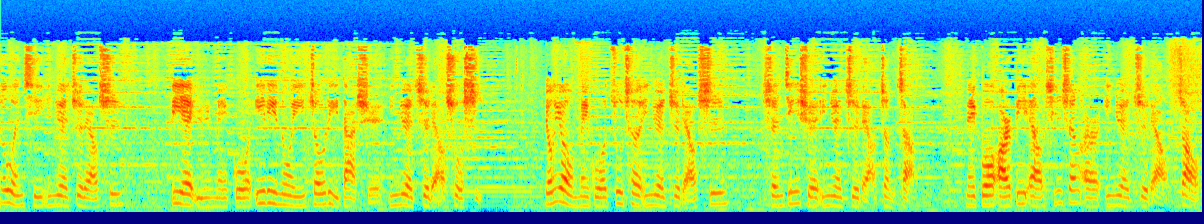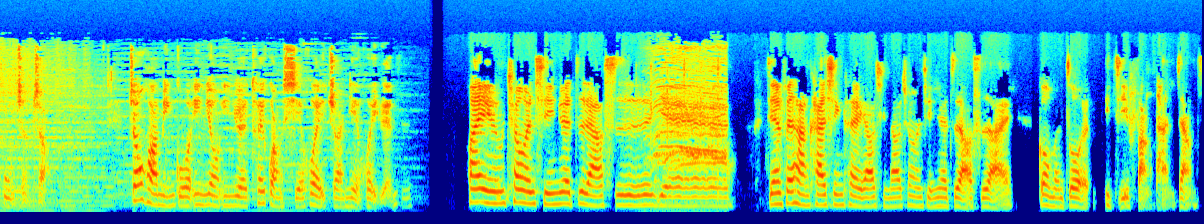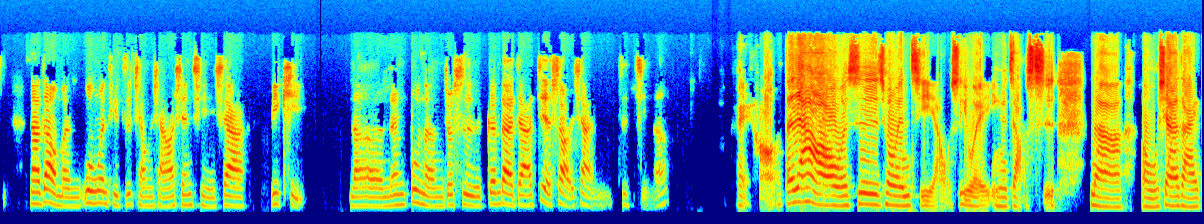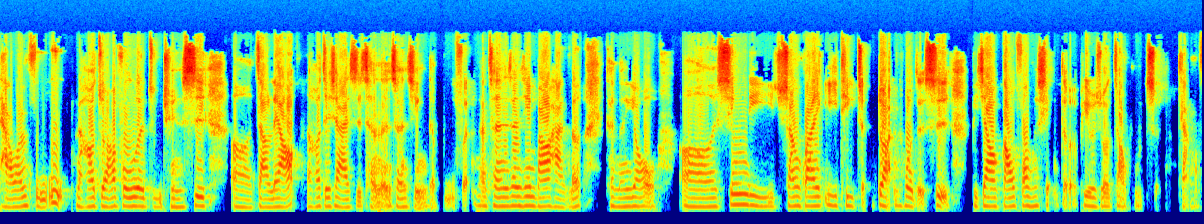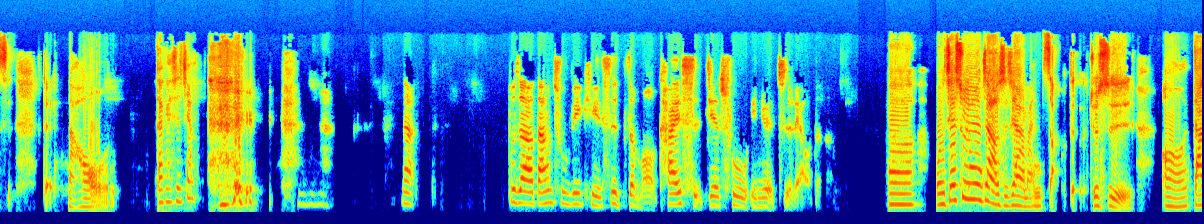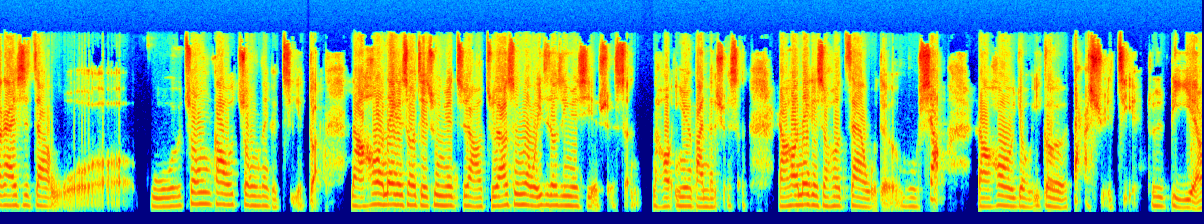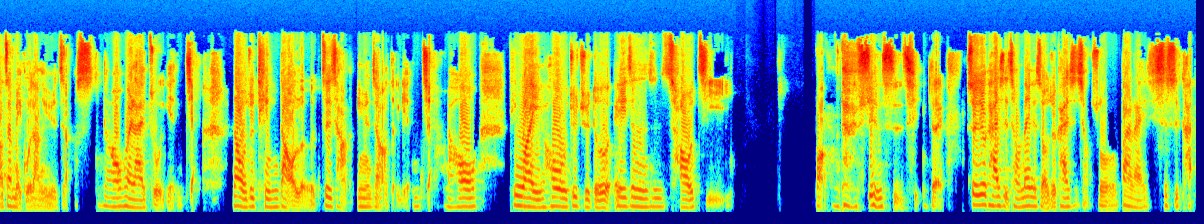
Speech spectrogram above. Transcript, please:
邱文琪音乐治疗师，毕业于美国伊利诺伊州立大学音乐治疗硕士，拥有美国注册音乐治疗师、神经学音乐治疗证照，美国 RBL 新生儿音乐治疗照护证照，中华民国应用音乐推广协会专业会员。欢迎邱文琪音乐治疗师耶今天非常开心可以邀请到邱文琪音乐治疗师来跟我们做一集访谈，这样子。那在我们问问题之前，我们想要先请一下 Vicky，那能不能就是跟大家介绍一下你自己呢？嘿，好，大家好，我是邱文琪啊，我是一位音乐治疗师。那呃，我现在在台湾服务，然后主要服务的族群是呃早疗，然后接下来是成人身心的部分。那成人身心包含了可能有呃心理相关议题诊断，或者是比较高风险的，譬如说照顾者这样子。对，然后大概是这样。那。不知道当初 Vicky 是怎么开始接触音乐治疗的呢？呃，我接触音乐治疗时间还蛮早的，就是呃，大概是在我。国中、高中那个阶段，然后那个时候接触音乐治疗，主要是因为我一直都是音乐系的学生，然后音乐班的学生，然后那个时候在我的母校，然后有一个大学姐就是毕业，然后在美国当音乐治疗师，然后回来做演讲，然后我就听到了这场音乐治疗的演讲，然后听完以后就觉得，哎，真的是超级。棒的 一件事情，对，所以就开始从那个时候就开始想说，办来试试看，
